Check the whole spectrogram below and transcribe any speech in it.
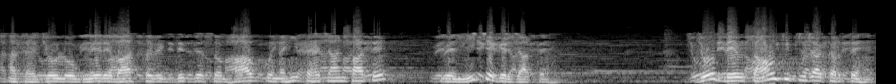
अतः जो लोग मेरे वास्तविक दिव्य स्वभाव को नहीं पहचान पाते, वे नीचे गिर जाते हैं। जो देवताओं की पूजा करते हैं,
